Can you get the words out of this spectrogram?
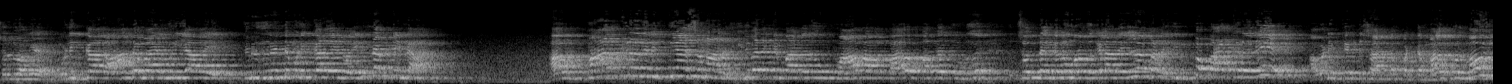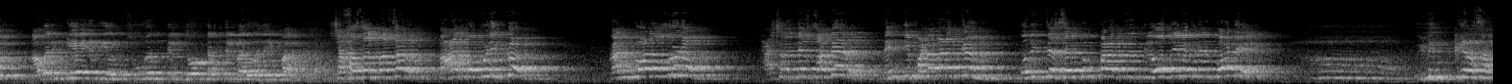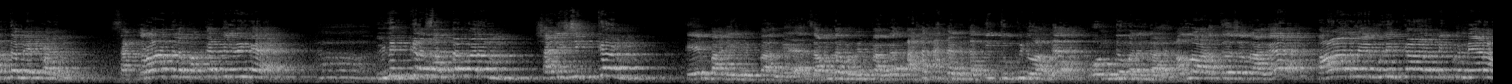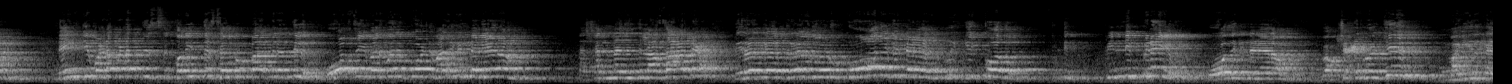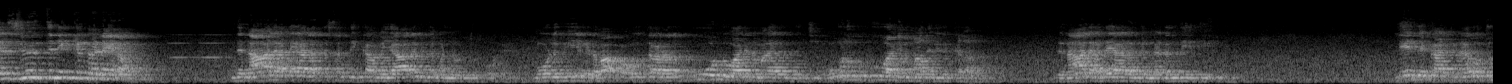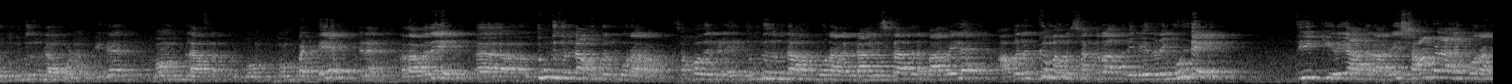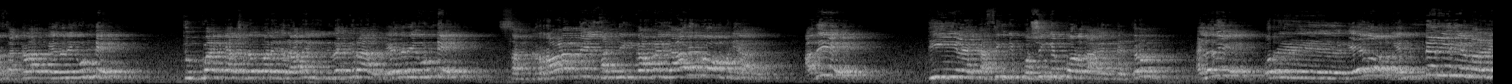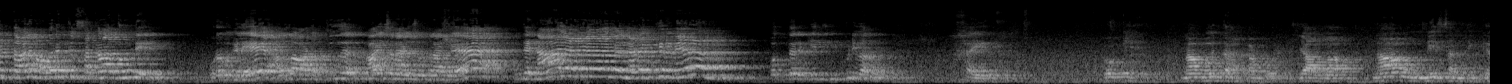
சொல்லுவாங்க முழிக்கால் ஆந்த மாதிரி முடியாதே. திரு திரண்டு முழிக்காதே என்ன அப்படின்னா அவன் பார்க்கிறது வித்தியாசமானது. இதுவரைக்கும் பார்த்தது மாவா பாவ பக்கத்து சொந்தங்கள் உறவுகள் அதெல்லாம் இப்ப பார்க்கிறது அவனுக்கென்று சாட்டப்பட்ட மலக்குள் மவுன் அவருக்கே சூரத்தில் தோற்றத்தில் வருவதை பார்க்கிறார் சகசல் பசர் பார்ப்ப தேம்பாடி ஜம்தம் சம்தம் கத்தி துப்பிடுவாங்க ஒன்று வருங்காது அல்லாஹ் அடுத்து சொல்றாங்க பார்வை முடிக்க ஆரம்பிக்கும் நேரம். நெஞ்சு படபடத்து கொதித்த செம்பு பாத்திரத்தில் ஓசை வருவது போட்டு வருகின்ற நேரம். தசன்னதத்தில் அசாத விரல்கள் விரல்களோடு கோதுகின்ற நேரம். முறுக்கி கோதும் பின்னி பிணையும் கோதுகின்ற நேரம். வக்ஷை வச்சு மயிர்கள் சிரித்து நிற்கின்ற நேரம். இந்த நாலு அடையாளத்தை சந்திக்காம யாரும் இந்த மண்ணை எங்களோட பாப்பா மௌலவி எங்கட பூ ஒன்று வாடின மாதிரி இருந்துச்சு. உங்களுக்கு பூ வாடின மாதிரி இருக்கலாம். இந்த நாலு அடையாளங்கள் நடந்தே தீரும். லேஞ்ச காட்டினார் ஒருத்தர் துண்டு துண்டா போனார். எங்க? பொம் பிளாஸ் பொம்பட்டு என்ன? அதாவது துண்டு துண்டா ஒருத்தர் போறாராம். சகோதரர்களே துண்டு துண்டா போறார் என்றால் இஸ்லாத்துல பார்வையில அவருக்கும் அவர் சக்கராத் ஓகே நான் மொய்தாக்கம் போறேன். யாவா நான் உன்னை சந்திக்க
